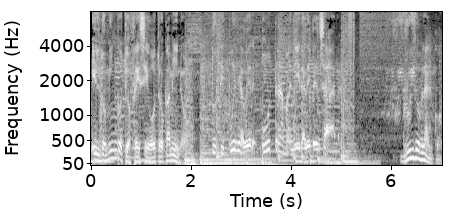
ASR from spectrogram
El domingo te ofrece otro camino, donde puede haber otra manera de pensar. Ruido Blanco.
